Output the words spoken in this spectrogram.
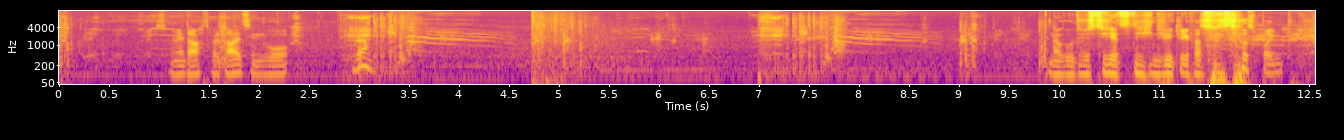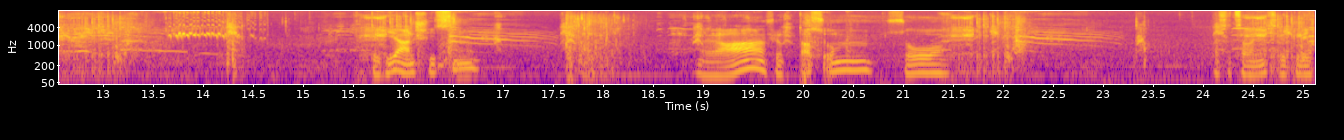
Das habe ich mir gedacht, weil da jetzt irgendwo... Oder? Na gut, wüsste ich jetzt nicht wirklich, was uns das bringt. Die hier anschießen. Ja, fliegt das um. So. Was jetzt aber nicht wirklich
